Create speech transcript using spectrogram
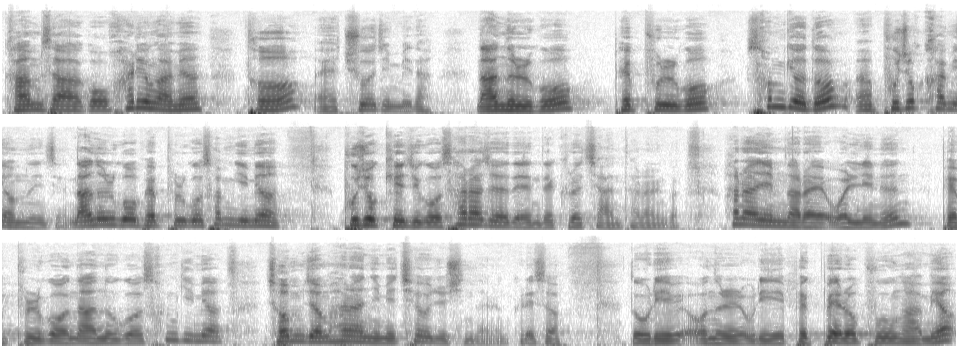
감사하고 활용하면 더 예, 주어집니다. 나눌고 베풀고 섬겨도 아, 부족함이 없는 인생. 나눌고 베풀고 섬기면 부족해지고 사라져야 되는데 그렇지 않다라는 것. 하나님 나라의 원리는 베풀고 나누고 섬기면 점점 하나님이 채워주신다는. 것. 그래서 또 우리 오늘 우리 백배로 부흥하며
